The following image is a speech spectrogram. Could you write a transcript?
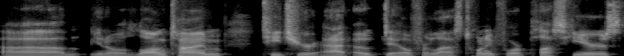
um, you know, longtime teacher at Oakdale for the last 24 plus years.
